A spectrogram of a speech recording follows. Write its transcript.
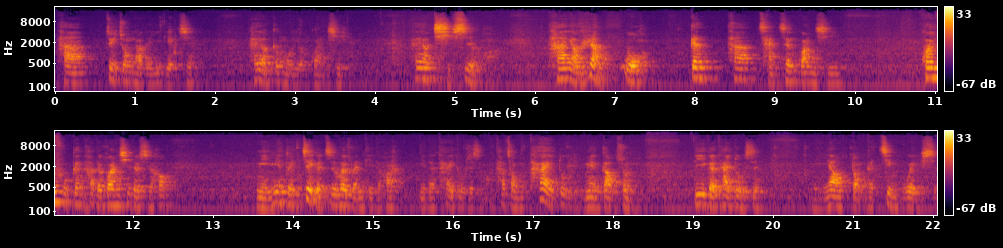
他最重要的一点是，他要跟我有关系，他要启示我，他要让我跟他产生关系，恢复跟他的关系的时候，你面对这个智慧本体的话，你的态度是什么？他从态度里面告诉你，第一个态度是。你要懂得敬畏神，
